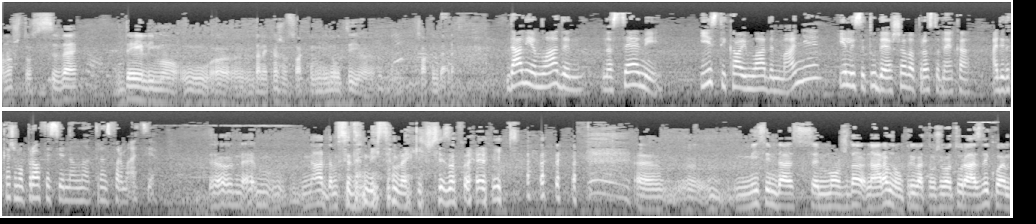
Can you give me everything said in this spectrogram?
ono što sve delimo u, uh, da ne kažem svakom minuti, uh, svakom dana. Da li je mladen na sceni isti kao i mladen manje ili se tu dešava prosto neka, ajde da kažemo, profesionalna transformacija? ne, nadam se da nisam neki šizofreničar. e, mislim da se možda, naravno, u privatnom životu razlikujem e,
